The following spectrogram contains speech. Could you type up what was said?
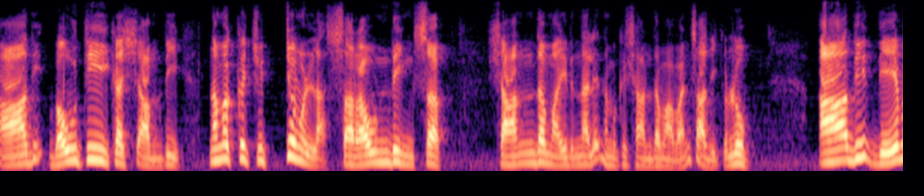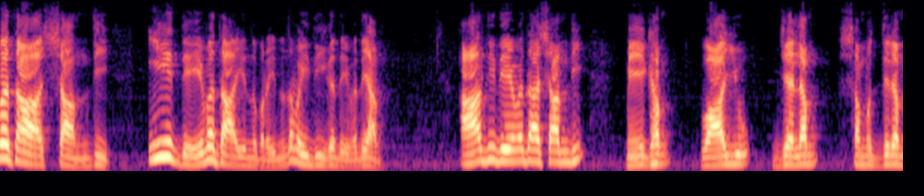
ആദി ഭൗതിക ശാന്തി നമുക്ക് ചുറ്റുമുള്ള സറൗണ്ടിങ്സ് ശാന്തമായിരുന്നാലേ നമുക്ക് ശാന്തമാവാൻ സാധിക്കുള്ളൂ. ആദി ദേവതാശാന്തി ഈ ദേവത എന്ന് പറയുന്നത് വൈദിക ദേവതയാണ്. ആദി ദേവതാ ശാന്തി മേഘം വായു ജലം സമുദ്രം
